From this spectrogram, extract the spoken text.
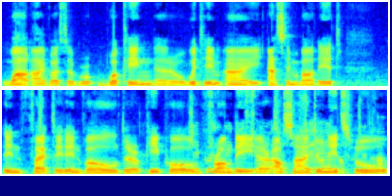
while I was uh, working uh, with him, I asked him about it. In fact, it involved uh, people from the uh, outside sujet units who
